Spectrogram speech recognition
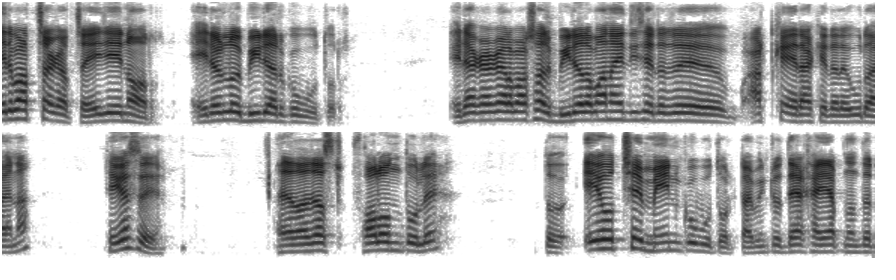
এর বাচ্চা কাচ্চা, এই যে নর, এটা হলো বিডার কবুতর। এটা কাকার বাসার বিড়াল বানাই দিছে এটাতে আটকায় রাখে এটাতে উড়ায় না। ঠিক আছে? এটা জাস্ট ফলন তোলে। তো এ হচ্ছে মেইন কবুতরটা, আমি একটু দেখাই আপনাদের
